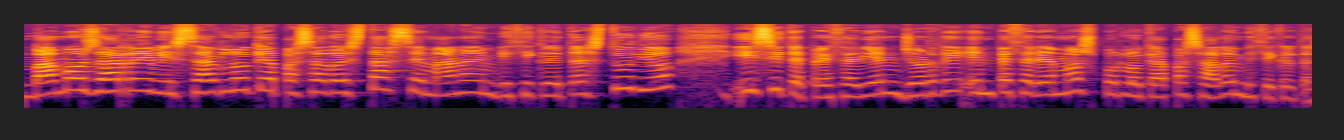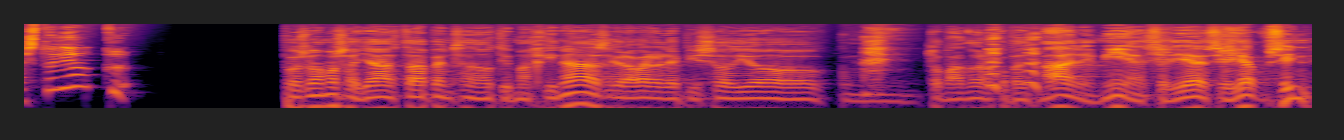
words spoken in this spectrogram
vamos a revisar lo que ha pasado esta semana en Bicicleta Studio. Y si te parece bien, Jordi, empezaremos por lo que ha pasado en Bicicleta Studio Club. Pues vamos allá, estaba pensando, ¿te imaginas grabar el episodio tomando una copa. Madre mía, sería, sería... Sí,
